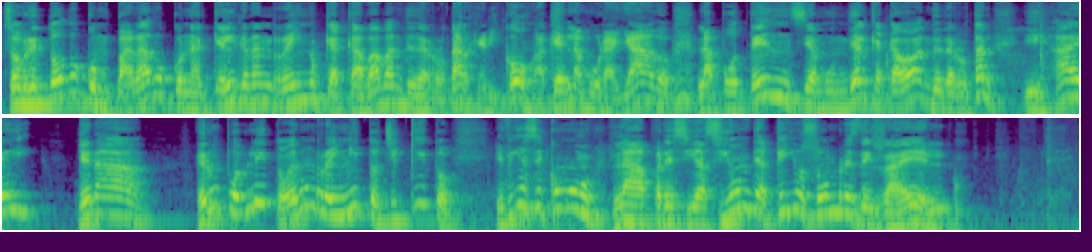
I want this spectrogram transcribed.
sobre todo comparado con aquel gran reino que acababan de derrotar, Jericó, aquel amurallado, la potencia mundial que acababan de derrotar. Y Jai era, era un pueblito, era un reinito chiquito. Y fíjese cómo la apreciación de aquellos hombres de Israel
